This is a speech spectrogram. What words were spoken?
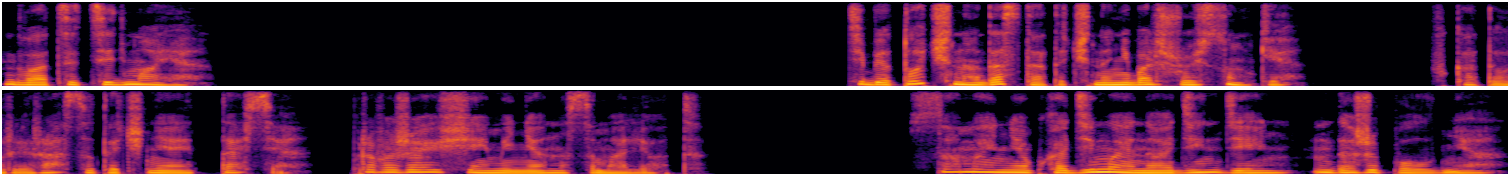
27. «Тебе точно достаточно небольшой сумки?» В который раз уточняет Тася, провожающая меня на самолет. «Самое необходимое на один день, даже полдня.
